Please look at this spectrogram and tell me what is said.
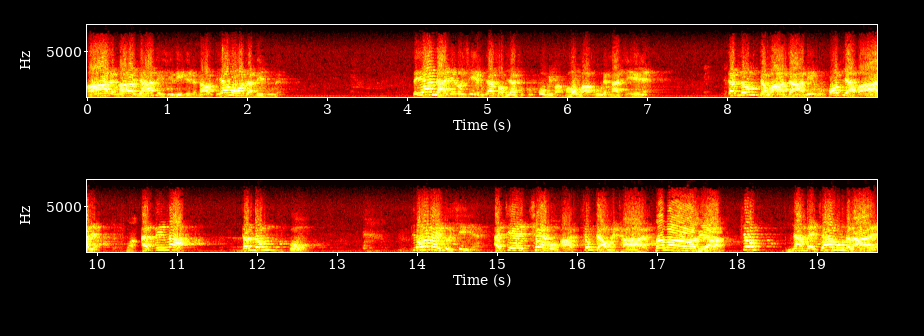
ဟာတဲ့ငါကရဟန်းသိရှိသေးတယ်ငါတရားမဟုတ်တတ်သေးဘူးတဲ့ တရားနာကျင်လို့ရှိရင်မြတ်စွာဘုရားကိုပို့ပြပါမဟုတ်ပါဘူးတဲ့ငါရှင်တဲ့တလုံးတဘာတာလေးကိုဟောပြပါတဲ့အသင်ကတလုံးကိုပြောလိုက်လို့ရှိရင်အကျယ်ချက်ဖို့ဟာကျုပ်တောင်းဝင်ထားတဲ့မှန်ပါပါဗျာကျုပ်နာမည်ကြားဘူးသလားတဲ့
